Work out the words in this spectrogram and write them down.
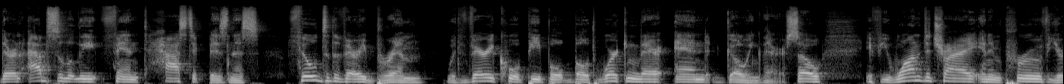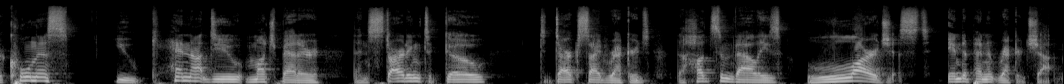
They're an absolutely fantastic business filled to the very brim with very cool people both working there and going there. So, if you wanted to try and improve your coolness, you cannot do much better than starting to go to Dark Side Records, the Hudson Valley's largest independent record shop.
